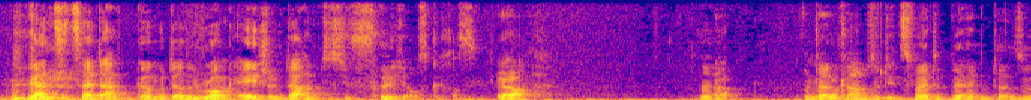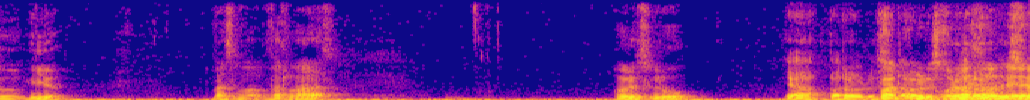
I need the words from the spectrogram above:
Die ganze Zeit abgegangen und dann Rock Age und da hat sie völlig ausgerastet. Ja. Ja. Und dann Ja. kam so die zweite Band und dann so, hier. Was, war- was war das? Oldesloe? Ja, Bad Oldesloe. Bad Oldesloe. Oder Bad Oldesloe,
